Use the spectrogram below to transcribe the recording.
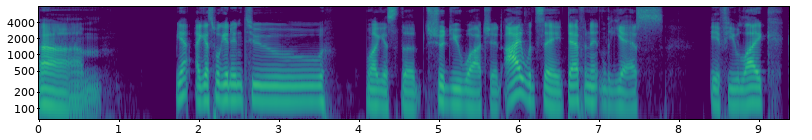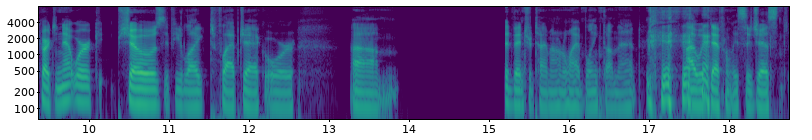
Um yeah, I guess we'll get into well, I guess the should you watch it? I would say definitely yes. If you like Cartoon Network shows, if you liked Flapjack or um Adventure Time. I don't know why I blinked on that. I would definitely suggest.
